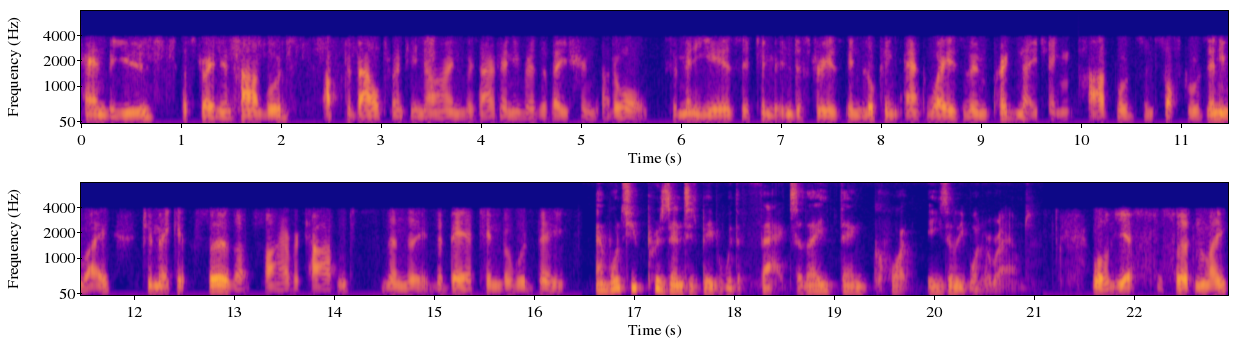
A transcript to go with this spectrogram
can be used, Australian hardwoods, up to BAL 29 without any reservation at all. For many years, the timber industry has been looking at ways of impregnating hardwoods and softwoods anyway to make it further fire retardant than the, the bare timber would be. And once you've presented people with the facts, are they then quite easily won around? Well, yes, certainly.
